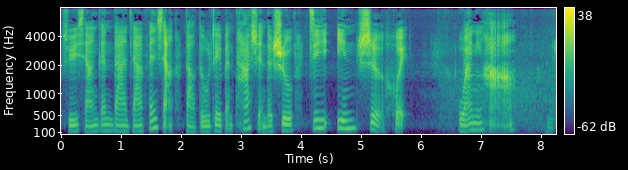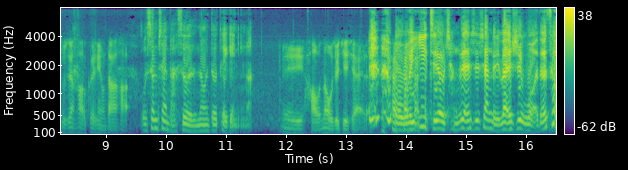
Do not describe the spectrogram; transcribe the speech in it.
徐翔，跟大家分享导读这本他选的书《基因社会》。午安，您好。主持人好，各位听众大家好。我算不算把所有的东西都推给您了？哎，好，那我就接下来了。我唯一只有承认是上个礼拜是我的错，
